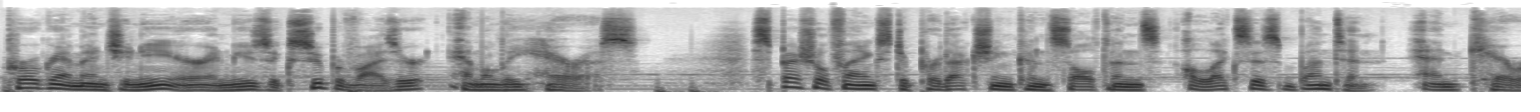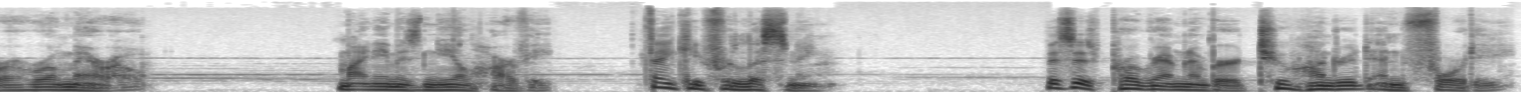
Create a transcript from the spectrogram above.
Program engineer and music supervisor Emily Harris. Special thanks to production consultants Alexis Bunton and Kara Romero. My name is Neil Harvey. Thank you for listening. This is program number 240.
